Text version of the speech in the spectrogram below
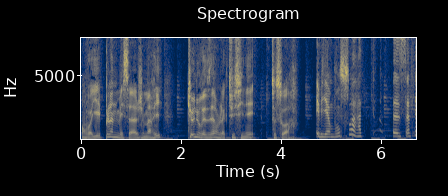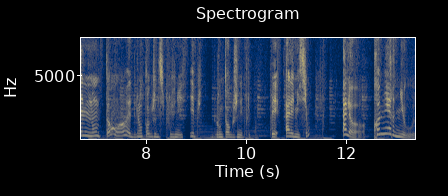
envoyez plein de messages. Marie, que nous réserve l'actu ciné ce soir? Eh bien, bonsoir à Ça fait longtemps, hein, longtemps que je ne suis plus venue ici, et plus longtemps que je n'ai plus participé à l'émission. Alors, première news.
